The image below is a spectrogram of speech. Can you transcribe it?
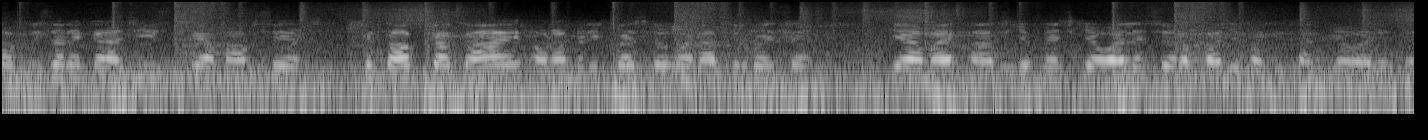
ऑफिसर है कराची इसके हम आपसे किताब का कहा है और हमें रिक्वेस्ट करूँगा नासिर भाई से कि हम आज के मैच के हवाले से और अफवाज पाकिस्तान के हवाले से।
